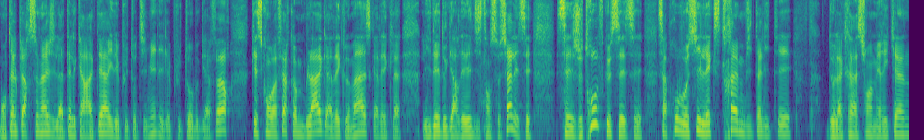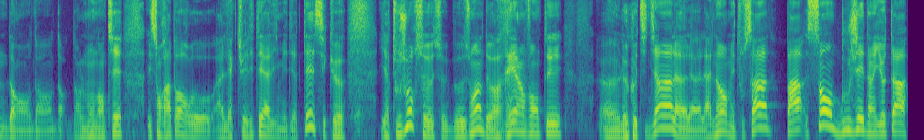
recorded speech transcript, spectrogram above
bon tel personnage il a tel caractère, il est plutôt timide, il est plutôt gaffeur. Qu'est-ce qu'on va faire comme blague avec le masque, avec l'idée de garder les distances sociales? Et c'est je trouve que ça prouve aussi l'extrême vitalité de la création américaine dans, le monde entier et son rapport à l'actualité, à l'immédiateté, c'est que il y a toujours ce besoin de réinventer euh, le quotidien, la, la, la norme et tout ça, pas sans bouger d'un iota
